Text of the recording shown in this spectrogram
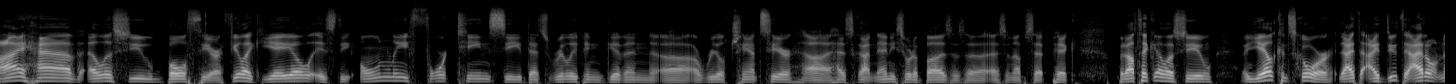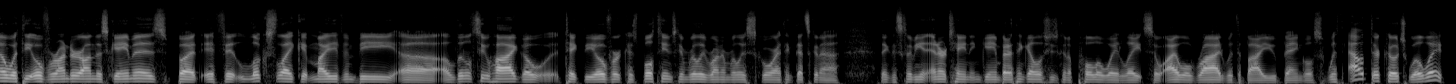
I have LSU both here. I feel like Yale is the only 14 seed that's really been given uh, a real chance here. Uh, has gotten any sort of buzz as a as an upset pick, but I'll take LSU. Yale can score. I, I do. Th- I don't know what the over under on this game is, but if it looks like it might even be uh, a little too high, go take the over because both teams can really run and really score. I think that's gonna. I think that's gonna be an entertaining game, but I think LSU is gonna pull away late, so I will ride with the Bayou Bengals without their coach Will Wade.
